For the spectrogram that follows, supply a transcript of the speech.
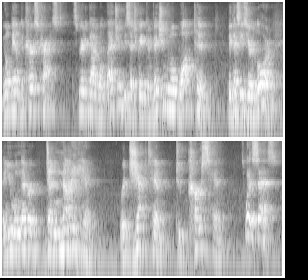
You won't be able to curse Christ. The Spirit of God won't let you. It'll be such great conviction you won't want to because He's your Lord and you will never deny Him, reject Him, to curse Him. That's what it says.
